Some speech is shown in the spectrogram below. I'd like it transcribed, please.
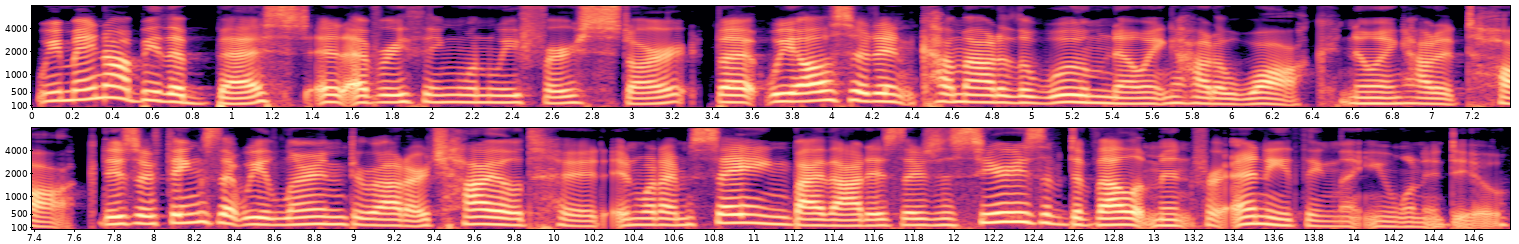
We may not be the best at everything when we first start, but we also didn't come out of the womb knowing how to walk, knowing how to talk. These are things that we learn throughout our childhood. And what I'm saying by that is there's a series of development for anything that you want to do.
